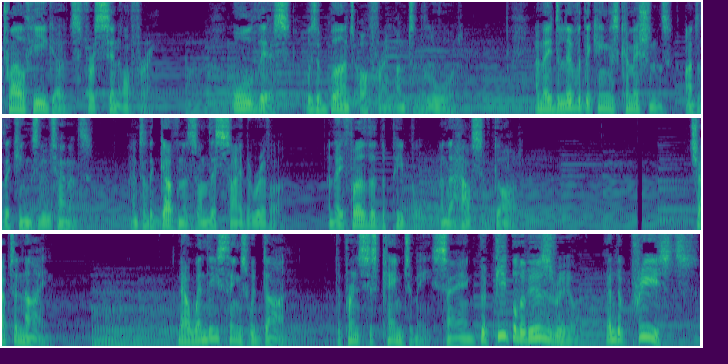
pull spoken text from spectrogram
twelve he-goats for a sin offering. All this was a burnt offering unto the Lord. And they delivered the king's commissions unto the king's lieutenants, and to the governors on this side the river, and they furthered the people and the house of God. Chapter 9 Now when these things were done, the princes came to me, saying, The people of Israel, and the priests,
